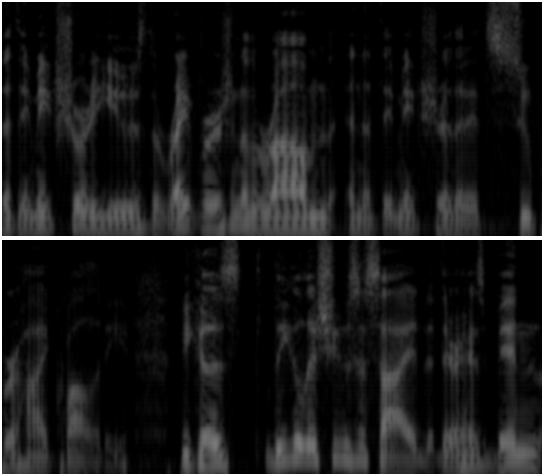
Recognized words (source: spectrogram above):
that they make sure to use the right version of the ROM and that they make sure that it's super high quality. Because legal issues aside, there has been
